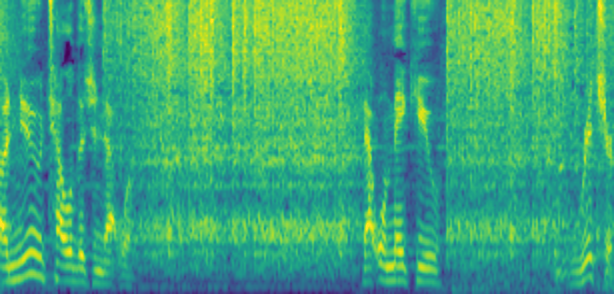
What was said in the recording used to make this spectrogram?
a new television network that will make you richer,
